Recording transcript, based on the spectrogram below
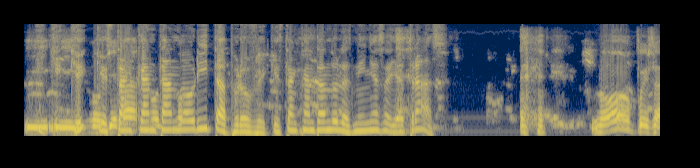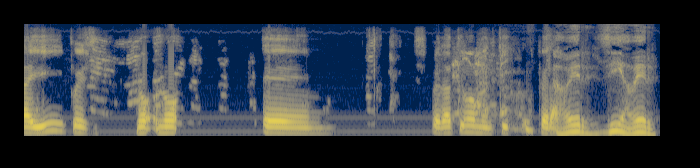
¿Y, qué, están cantando ahorita, profe? ¿Qué están cantando las niñas allá atrás? no, pues ahí, pues, no, no. Eh, espérate un momentito, espera. A ver, sí, a ver.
